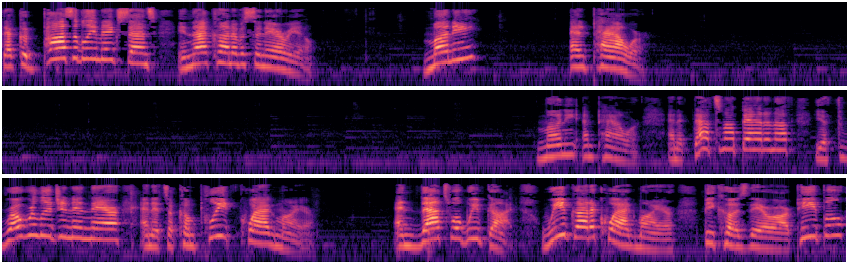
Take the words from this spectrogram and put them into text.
that could possibly make sense in that kind of a scenario money and power. Money and power. And if that's not bad enough, you throw religion in there and it's a complete quagmire. And that's what we've got. We've got a quagmire because there are people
